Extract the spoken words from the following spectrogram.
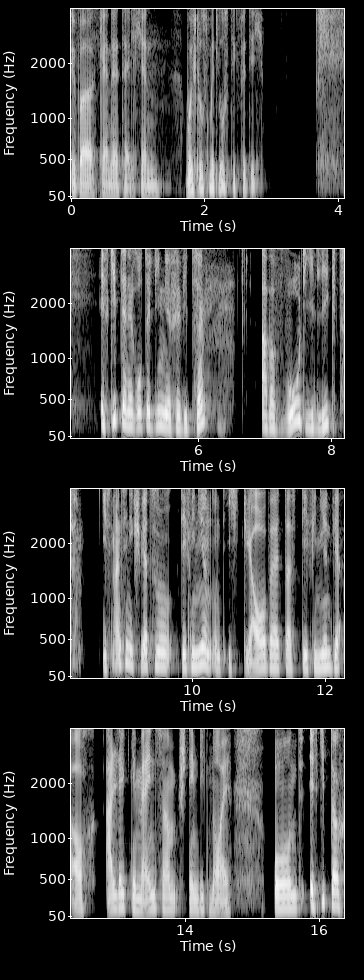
über kleine Teilchen. Wo ist Schluss mit lustig für dich? Es gibt eine rote Linie für Witze, aber wo die liegt, ist wahnsinnig schwer zu definieren und ich glaube, das definieren wir auch alle gemeinsam ständig neu. Und es gibt auch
